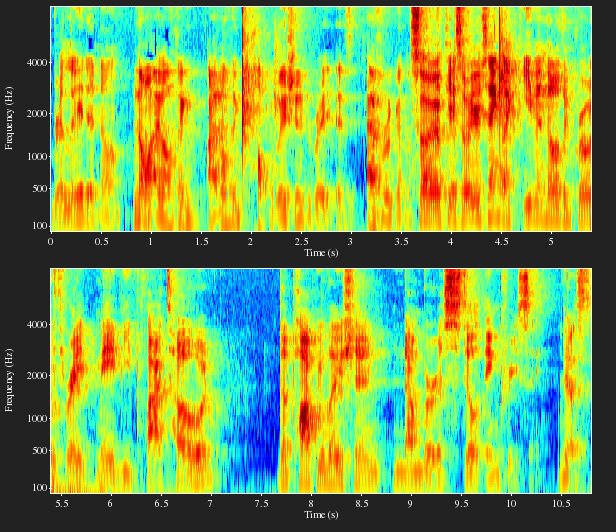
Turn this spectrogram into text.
related, no? No, I don't think I don't think population rate is ever gonna. So okay, so what you're saying like even though the growth rate may be plateaued, the population number is still increasing. Yes.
